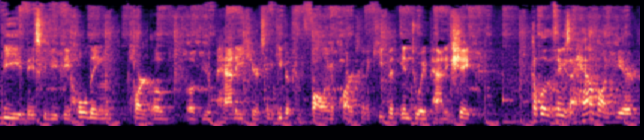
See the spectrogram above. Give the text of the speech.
be basically the, holding part of, of your patty here. It's gonna keep it from falling apart. It's gonna keep it into a patty shape. A couple of the things I have on here,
